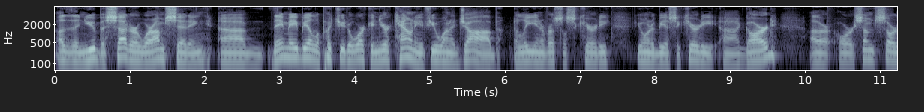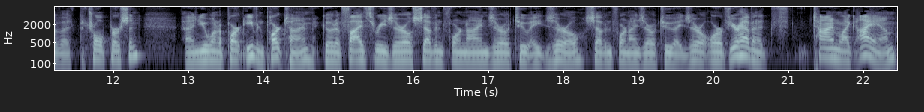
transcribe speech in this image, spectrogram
other than Yuba Sutter, where I'm sitting, um, they may be able to put you to work in your county if you want a job. Elite Universal Security, if you want to be a security uh, guard or, or some sort of a patrol person and you want to part even part time, go to 530-749-0280, 749-0280. Or if you're having a time like I am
